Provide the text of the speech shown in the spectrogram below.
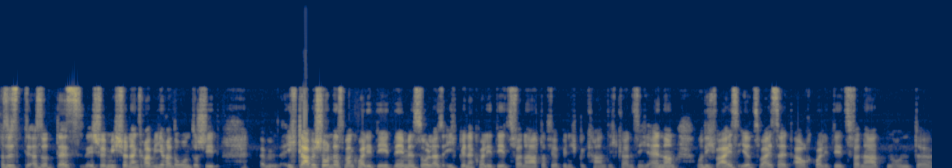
Also, also das ist für mich schon ein gravierender Unterschied. Ähm, ich glaube schon, dass man Qualität nehmen soll. Also ich bin ein Qualitätsfanat, dafür bin ich bekannt. Ich kann es nicht ändern. Und ich weiß, ihr zwei seid auch Qualitätsfanaten und äh,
